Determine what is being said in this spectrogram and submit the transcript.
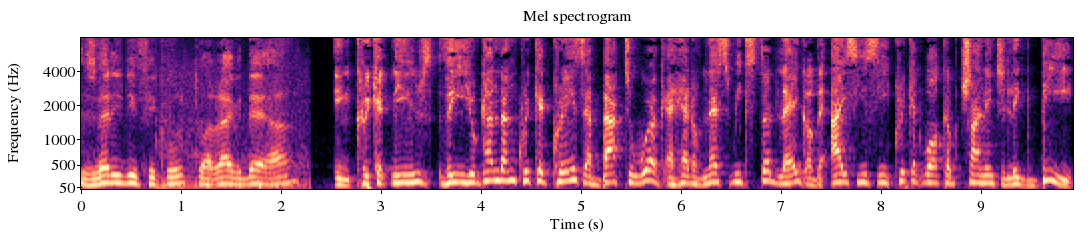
it's very difficult to arrive there in cricket news, the Ugandan cricket cranes are back to work ahead of next week's third leg of the ICC Cricket World Cup Challenge League B,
